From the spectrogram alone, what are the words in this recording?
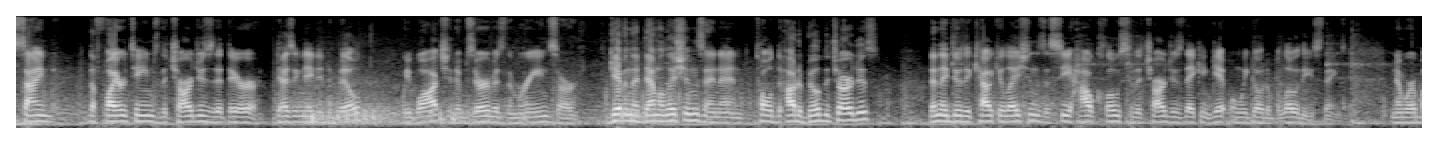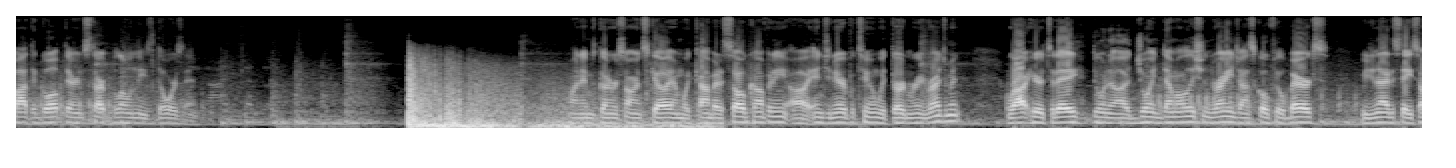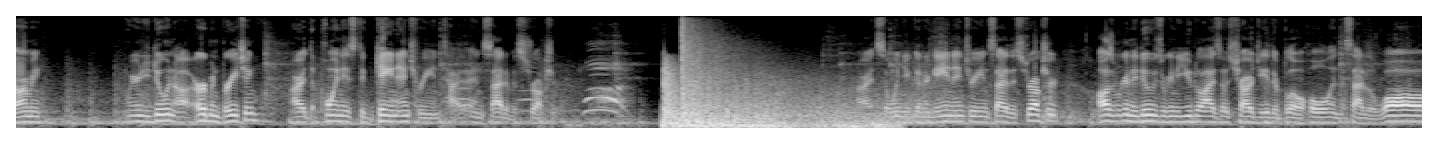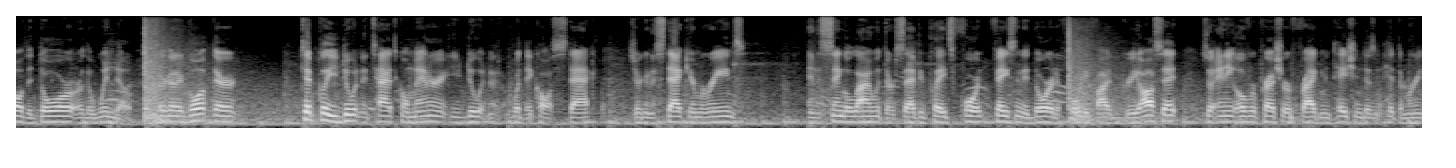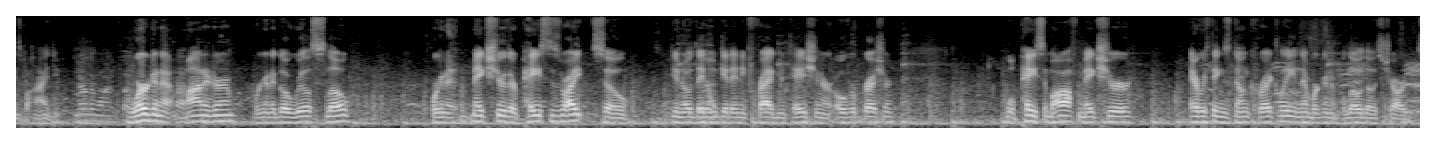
assign the fire teams the charges that they're designated to build. We watch and observe as the Marines are given the demolitions and then told how to build the charges. Then they do the calculations to see how close to the charges they can get when we go to blow these things. And then we're about to go up there and start blowing these doors in. My name is Gunner Sergeant Skelly. I'm with Combat Assault Company, uh, engineer platoon with 3rd Marine Regiment. We're out here today doing a joint demolition range on Schofield Barracks with the United States Army. We're doing uh, urban breaching. All right, the point is to gain entry inside of a structure. All right, so when you're gonna gain entry inside of the structure, all we're gonna do is we're gonna utilize those charges, either blow a hole in the side of the wall, the door, or the window. They're gonna go up there. Typically, you do it in a tactical manner. You do it in a, what they call a stack. So you're gonna stack your Marines in a single line with their SAPI plates for, facing the door at a 45 degree offset so any overpressure or fragmentation doesn't hit the Marines behind you. We're going to monitor them. We're going to go real slow. We're going to make sure their pace is right so you know they don't get any fragmentation or overpressure. We'll pace them off, make sure everything's done correctly, and then we're going to blow those charges.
